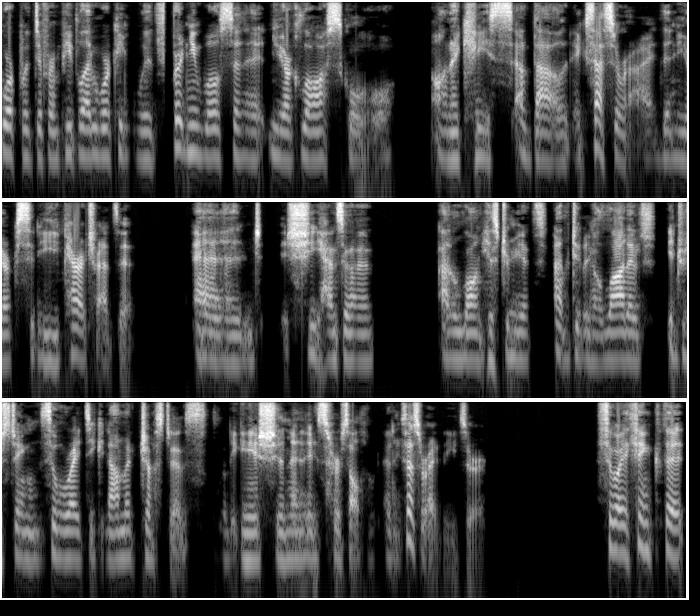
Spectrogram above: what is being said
work with different people. I'm working with Brittany Wilson at New York Law School on a case about Access-a-Ride, the New York City paratransit. And she has a, a long history of, of doing a lot of interesting civil rights, economic justice litigation, and is herself an Access-a-Ride user. So I think that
